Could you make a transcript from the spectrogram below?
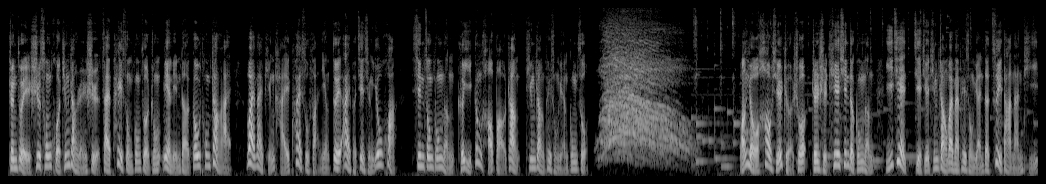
针对失聪或听障人士在配送工作中面临的沟通障碍，外卖平台快速反应，对 App 进行优化，新增功能可以更好保障听障配送员工作。网友好学者说：“真是贴心的功能，一键解决听障外卖配送员的最大难题。”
